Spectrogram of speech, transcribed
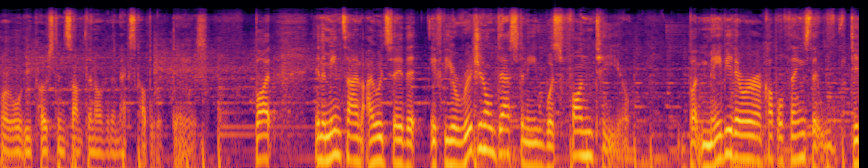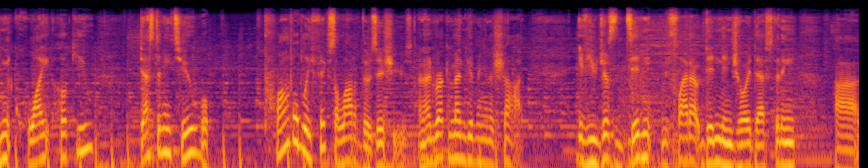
where we'll be posting something over the next couple of days. But in the meantime, I would say that if the original Destiny was fun to you, but maybe there were a couple things that didn't quite hook you, Destiny 2 will probably fix a lot of those issues, and I'd recommend giving it a shot. If you just didn't, flat out didn't enjoy Destiny, uh,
